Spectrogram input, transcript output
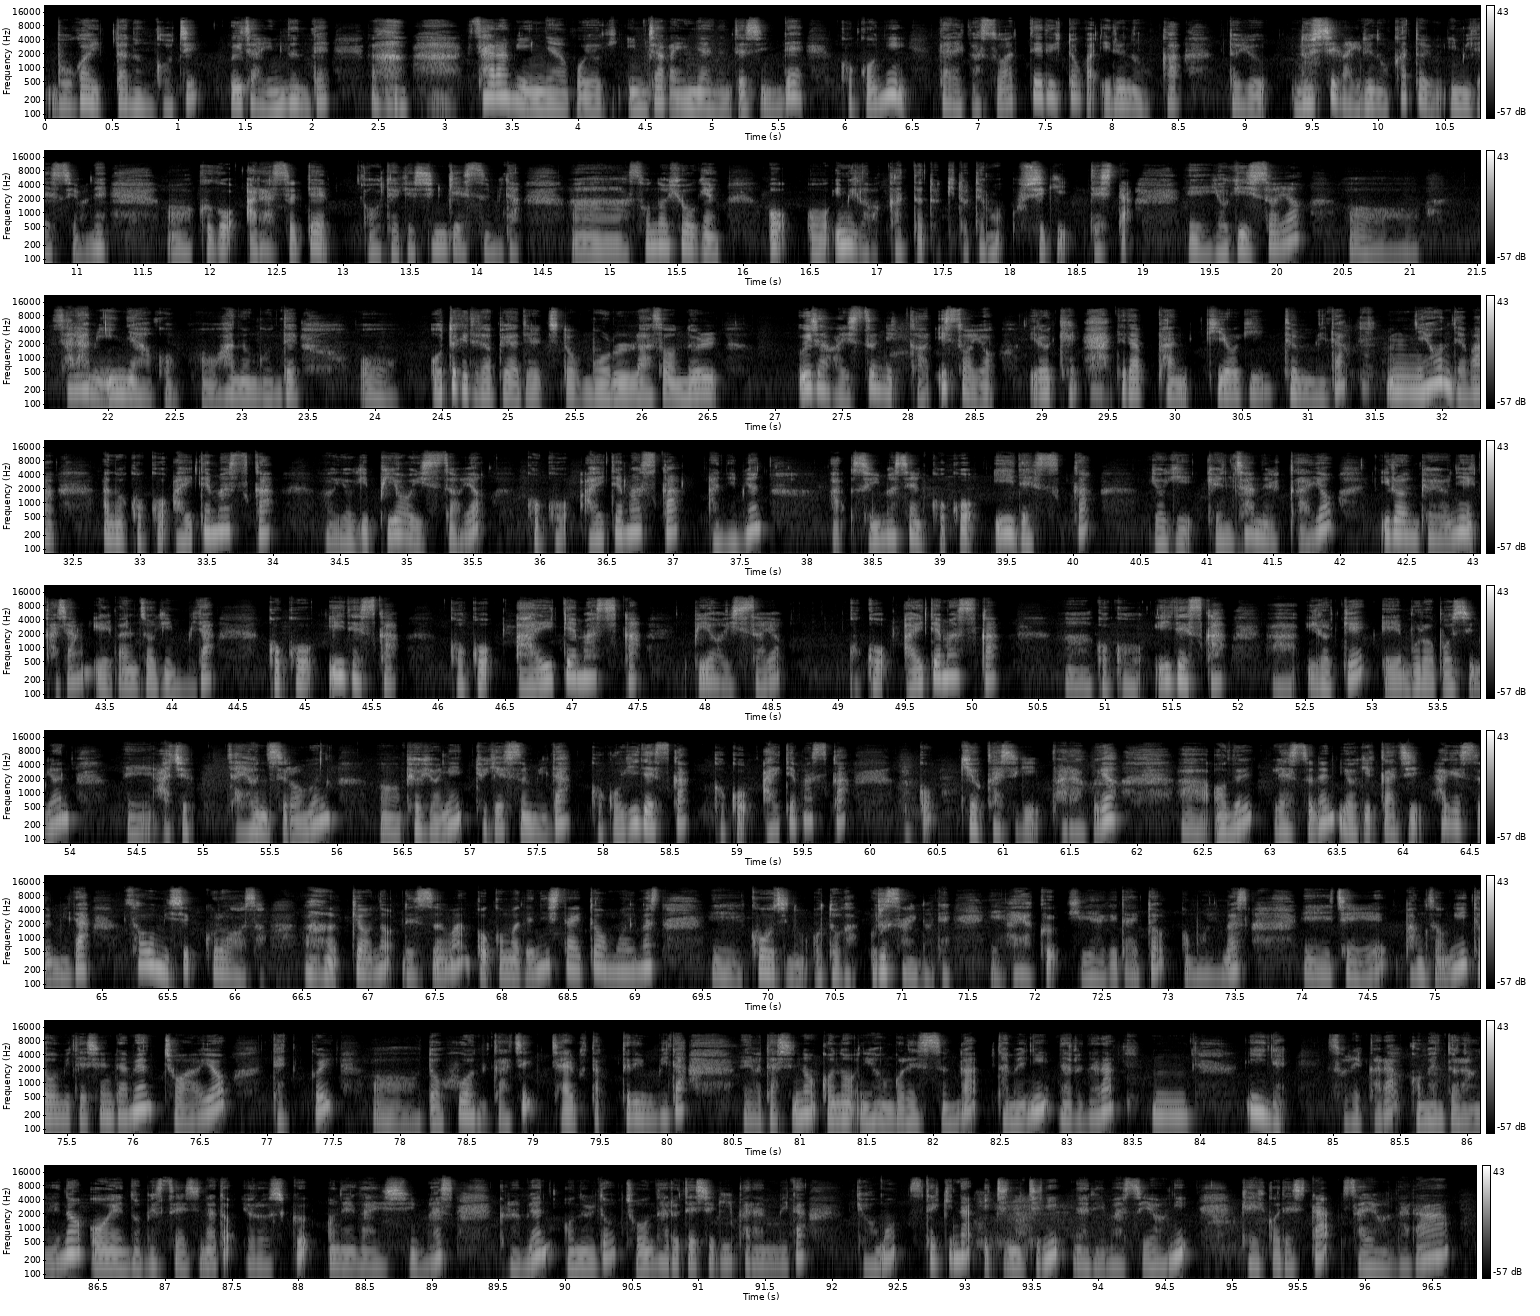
뭐가 있다는 거지? 의자 있는데 사람이 있냐고 여기 임자가 있냐는 뜻인데 ここに誰か座っている人がいるのかという主がいるのかという意味ですよね. 어, 그거 알았을 때 어, 되게 신기했습니다. 아, その表現 어, 어, 의미가 分かった時とても不思議でした. 예, 여기 있어요? 어, 사람이 있냐고 어, 하는 건데 어, 어떻게 대답해야 될지도 몰라서 늘 의자가 있으니까 있어요. 이렇게 대답한 기억이 듭니다. 음, 음 일본대화, 아노 코코 아이테마스까? 어, 여기 비어 있어요. 코코 아이테마스까? 아니면 아, 스이마센 코코 이데스까? 여기 괜찮을까요? 이런 표현이 가장 일반적입니다. 코코 이데스까? 코코 아이테마스까? 비어 있어요. 코코 아이테마스까? 어, 코코 이데스까? 아, 이렇게 예, 물어보시면 예, 아주 자연스러운 표현이 되겠습니 다. 그거いいですか?그거空いてますか?그거 기억하시기 바라고 요. 아, 오늘 레슨은 여기까지 하겠습니 다. 소음이 시끄러워서 아, 今日の레슨은ここまでにしたいと思います. 예, 고지의音がうるさいので 예, 早く切り上げたいと思います. 예, 제 방송이 도움이 되신다면 좋아 요, 댓 글, 어, 또 후원까지 잘 부탁드립니 다. 예, 私のこの日本語レッスンがためになるなら、うん、いいね。それからコメント欄への応援のメッセージなどよろしくお願いします。그러면오늘도좋은하루되시기바랍니다今日も素敵な一日になりますように。けいこでした。さようなら。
